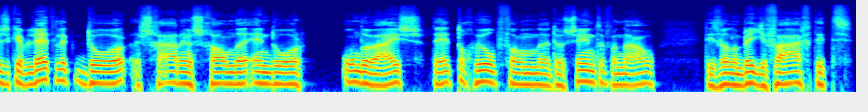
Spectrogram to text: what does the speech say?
Dus ik heb letterlijk door schade en schande en door onderwijs, hè, toch hulp van eh, docenten, van nou, dit is wel een beetje vaag, dit,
